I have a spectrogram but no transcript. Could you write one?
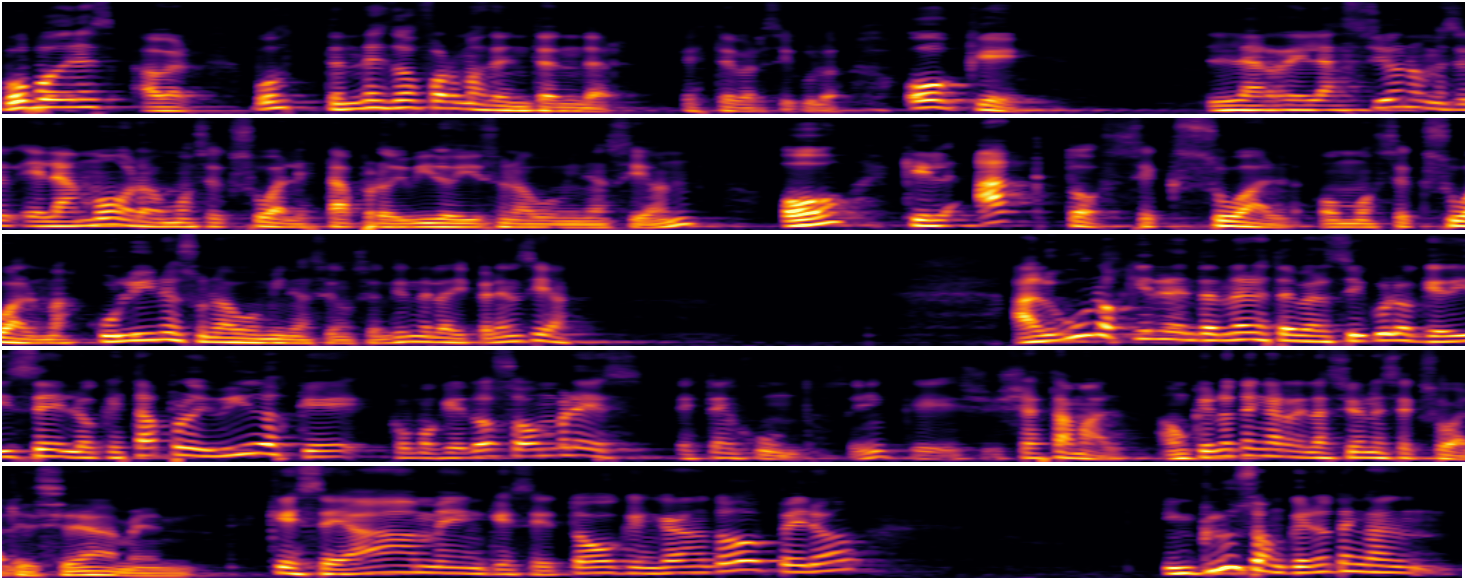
vos podrés, a ver, vos tenés dos formas de entender este versículo. O que la relación, el amor homosexual está prohibido y es una abominación. O que el acto sexual homosexual masculino es una abominación. ¿Se entiende la diferencia? Algunos quieren entender este versículo que dice lo que está prohibido es que como que dos hombres estén juntos, ¿sí? que ya está mal, aunque no tengan relaciones sexuales Que se amen. que se amen, que se toquen, que hagan todo, pero incluso aunque no tengan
